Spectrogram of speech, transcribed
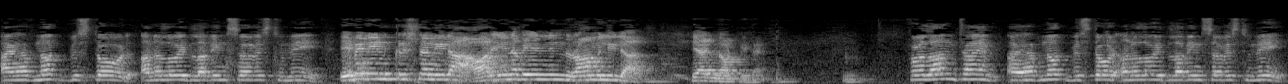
I have not bestowed unalloyed loving service to me. Even in Krishna Lila or even in Ram Lila, he had not given. For a long time, I have not bestowed unalloyed loving service to me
